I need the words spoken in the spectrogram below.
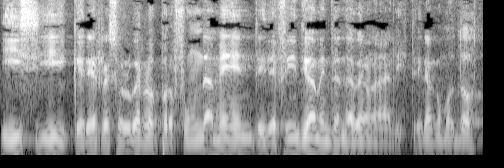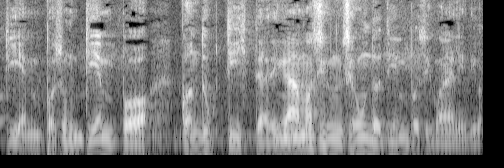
y si querés resolverlo profundamente y definitivamente, anda a ver a un analista. Eran como dos tiempos, un tiempo conductista, digamos, y un segundo tiempo psicoanalítico.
